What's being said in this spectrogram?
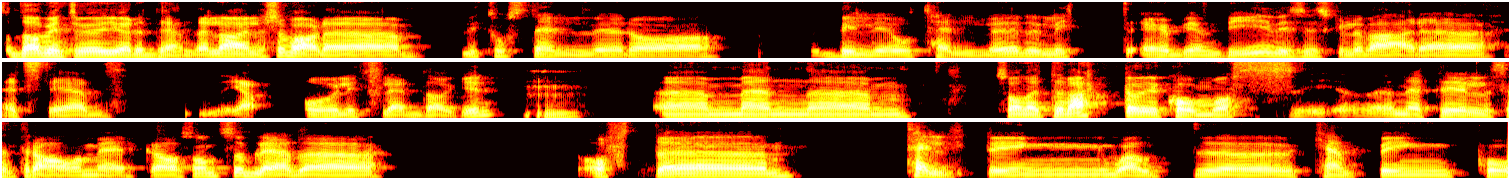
Så da begynte vi å gjøre det en del. Ellers så var det litt hosteller og billige hoteller, litt Airbnb hvis vi skulle være et sted ja, over litt flere dager. Mm. Uh, men um, sånn etter hvert, da vi kom oss ned til Sentral-Amerika og sånn, så ble det ofte telting, wild uh, camping på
